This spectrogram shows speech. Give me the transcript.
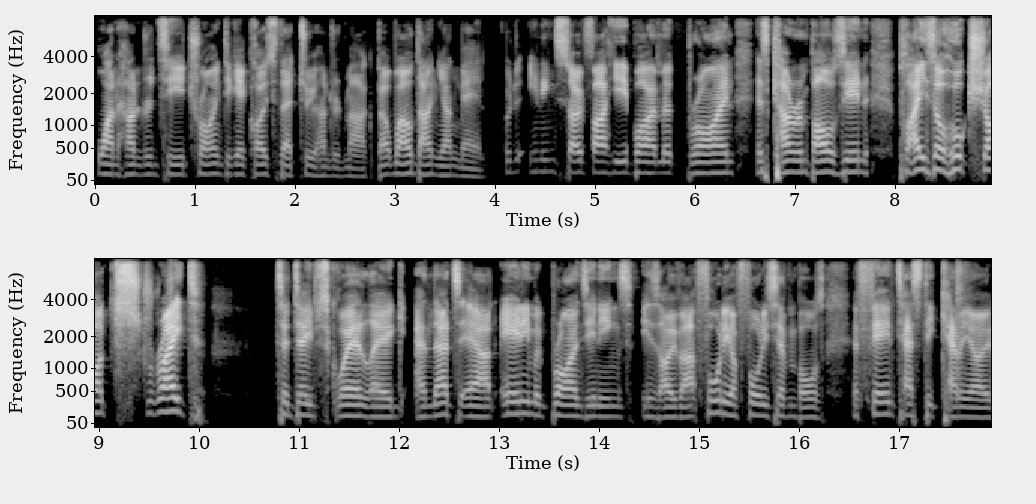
100s here, trying to get close to that 200 mark. But well done, young man. Good innings so far here by McBride as Curran bowls in, plays a hook shot straight to deep square leg, and that's out. Andy McBride's innings is over. 40 off 47 balls, a fantastic cameo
